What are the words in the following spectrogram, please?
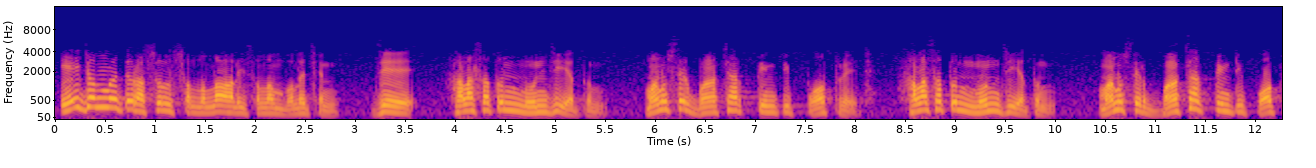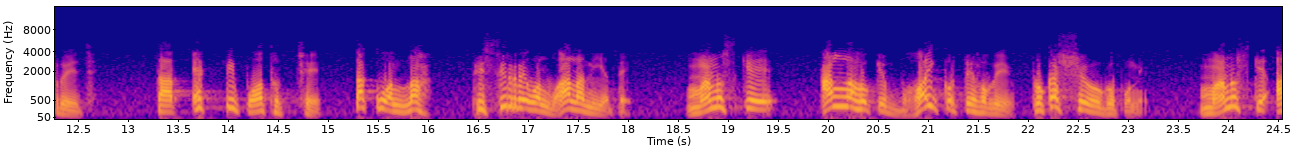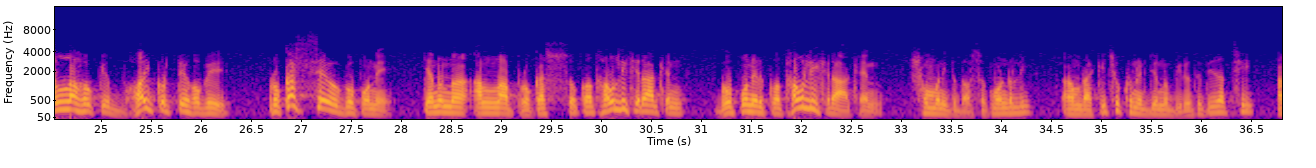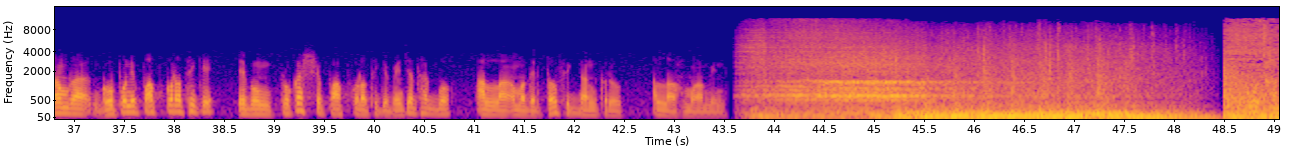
এই জন্যই তো রাসুল সাল্লাহ আলি সাল্লাম বলেছেন যে, সালাসাতুন মঞ্জিয়াতুন মানুষের বাঁচার তিনটি পথ রয়েছে। সালাসাতুন মঞ্জিয়াতুন মানুষের বাঁচার তিনটি পথ রয়েছে। তার একটি পথ হচ্ছে তাকু আল্লাহ ফিসিরে মানুষকে আল্লাহকে ভয় করতে হবে প্রকাশ্যে ও গোপনে। মানুষকে আল্লাহকে ভয় করতে হবে প্রকাশ্যে ও গোপনে। কেননা আল্লাহ প্রকাশ্য কথাও লিখে রাখেন, গোপনের কথাও লিখে রাখেন। সম্মানিত দর্শক মন্ডলী আমরা কিছুক্ষণের জন্য বিরতিতে যাচ্ছি। আমরা গোপনে পাপ করা থেকে এবং প্রকাশ্যে পাপ করা থেকে বেঁচে থাকব। আল্লাহ আমাদের তৌফিক দান করুক। আল্লাহ আমিন।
